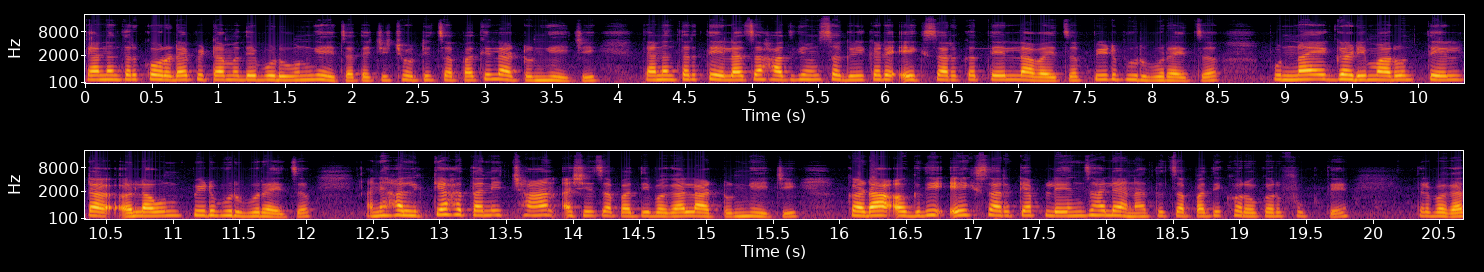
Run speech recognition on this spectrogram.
त्यानंतर कोरड्या पिठामध्ये बुडवून घ्यायचा त्याची छोटी चपाती लाटून घ्यायची. त्यानंतर तेलाचा हात घेऊन सगळीकडे एकसारखं तेल लावायचं पीठ भुरभुरायचं. पुन्हा एक घडी मारून तेल टा लावून पीठ भुरभुरायचं. आणि हलक्या हाताने छान अशी चपाती बघा लाटून घ्यायची. कडा अगदी एकसारख्या प्लेन झाल्या ना तर चपाती खरोखर फुगते. तर बघा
